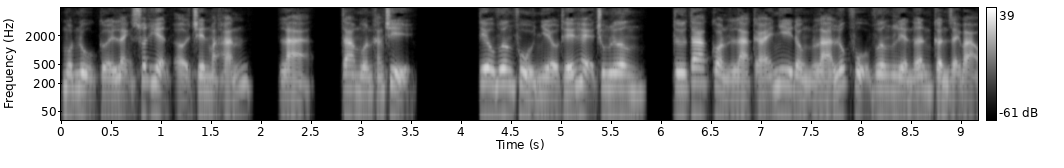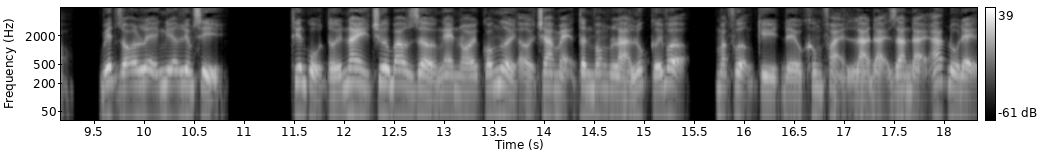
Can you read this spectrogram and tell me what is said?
một nụ cười lạnh xuất hiện ở trên mặt hắn, là, ta muốn kháng chỉ. Tiêu vương phủ nhiều thế hệ trung lương, từ ta còn là cái nhi đồng là lúc phụ vương liền ân cần dạy bảo, biết rõ lễ nghĩa liêm sỉ. Thiên cổ tới nay chưa bao giờ nghe nói có người ở cha mẹ tân vong là lúc cưới vợ, Mạc Phượng Kỳ đều không phải là đại gian đại ác đồ đệ,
